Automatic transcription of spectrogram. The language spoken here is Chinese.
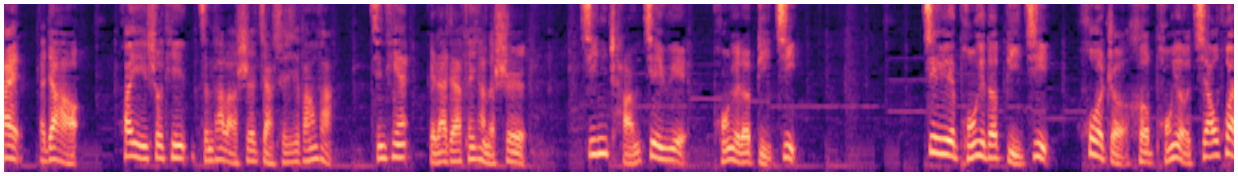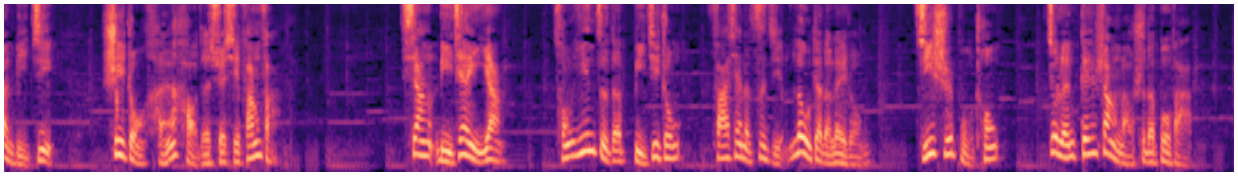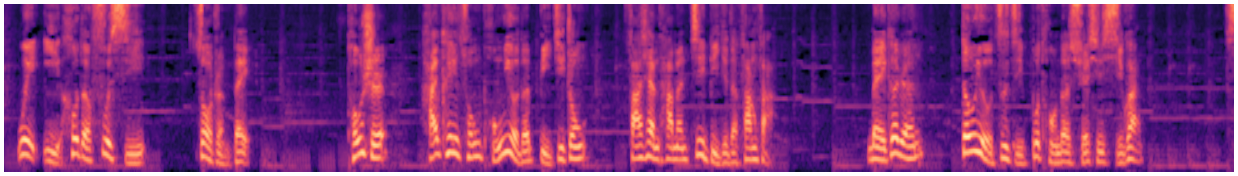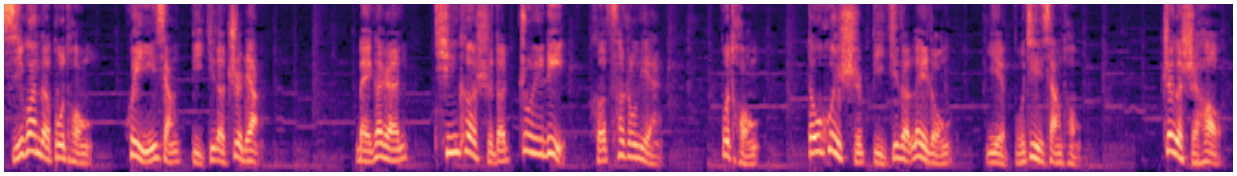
嗨，大家好，欢迎收听曾涛老师讲学习方法。今天给大家分享的是，经常借阅朋友的笔记。借阅朋友的笔记或者和朋友交换笔记，是一种很好的学习方法。像李健一样，从英子的笔记中发现了自己漏掉的内容，及时补充，就能跟上老师的步伐，为以后的复习做准备。同时，还可以从朋友的笔记中发现他们记笔记的方法。每个人都有自己不同的学习习惯，习惯的不同会影响笔记的质量。每个人听课时的注意力和侧重点不同，都会使笔记的内容也不尽相同。这个时候，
